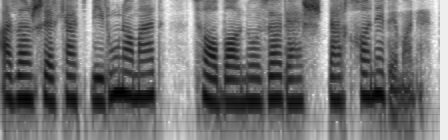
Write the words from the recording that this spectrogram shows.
از آن شرکت بیرون آمد تا با نوزادش در خانه بماند.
